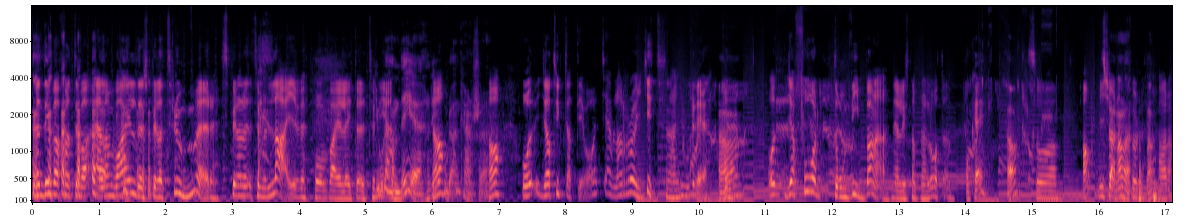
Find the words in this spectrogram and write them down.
men det är bara för att det var Alan Wilder spelade trummor, spelade trummor live på Gjorde han Violator-turnén. det? Det Ja. gjorde han kanske. Ja, och jag tyckte att det var jävla röjigt när han gjorde det. Ja. Och jag får de vibbarna när jag lyssnar på den här låten. Okej. Ja. Så ja, vi kör den Spännande. får du Ja. höra.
